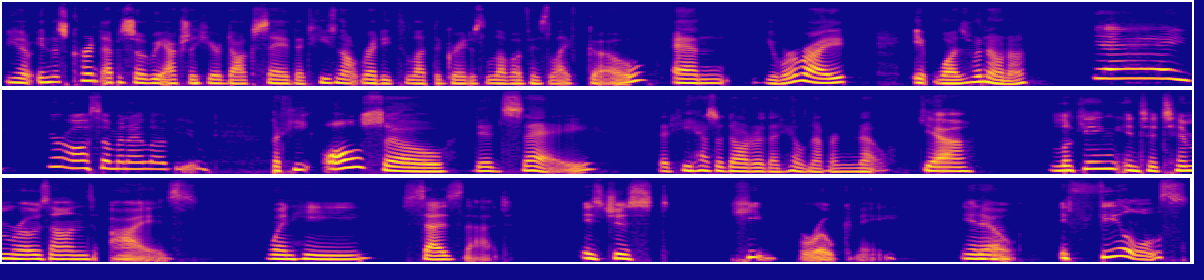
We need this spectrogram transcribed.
you know, in this current episode, we actually hear Doc say that he's not ready to let the greatest love of his life go. And you were right. It was Wynonna. Yay! You're awesome and I love you. But he also did say that he has a daughter that he'll never know. Yeah. Looking into Tim Rozon's eyes when he says that is just, he broke me. You know, it feels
